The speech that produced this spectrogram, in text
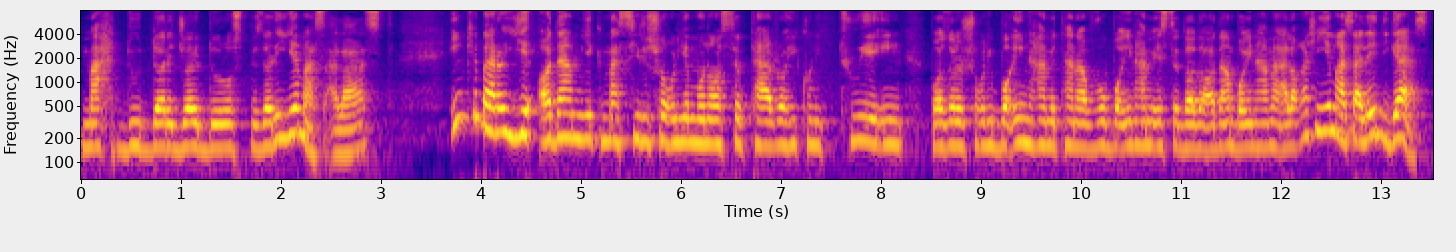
محدود داره جای درست بذاری یه مسئله است. اینکه برای یه آدم یک مسیر شغلی مناسب طراحی کنید توی این بازار شغلی با این همه تنوع با این همه استعداد آدم با این همه علاقهش یه مسئله دیگه است.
